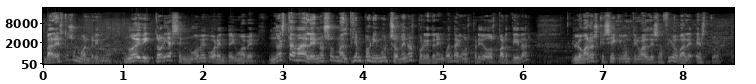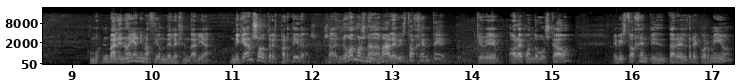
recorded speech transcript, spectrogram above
Vale, esto es un buen ritmo. 9 victorias en 9.49. No está mal, ¿eh? No es un mal tiempo ni mucho menos, porque tened en cuenta que hemos perdido dos partidas. Lo malo es que si hay que continuar el desafío, vale, esto. Vale, no hay animación de legendaria. Me quedan solo tres partidas. O sea, no vamos nada mal. He visto a gente que ahora cuando he buscado, he visto a gente intentar el récord mío.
